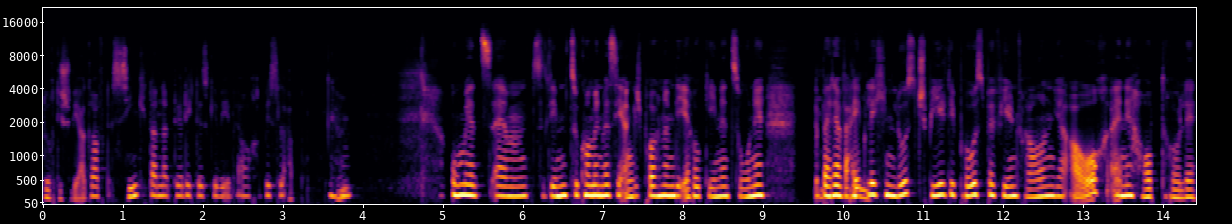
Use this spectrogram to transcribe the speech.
durch die Schwerkraft sinkt dann natürlich das Gewebe auch ein bisschen ab. Mhm. Um jetzt ähm, zu dem zu kommen, was Sie angesprochen haben, die erogene Zone. Bei der weiblichen Lust spielt die Brust bei vielen Frauen ja auch eine Hauptrolle.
